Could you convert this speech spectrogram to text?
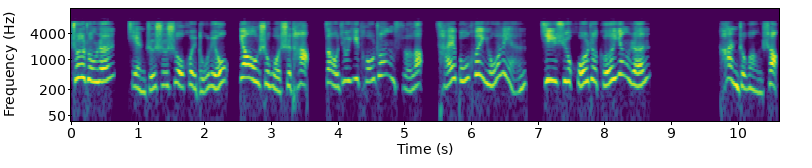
这种人简直是社会毒瘤，要是我是他，早就一头撞死了，才不会有脸继续活着膈应人。看着网上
